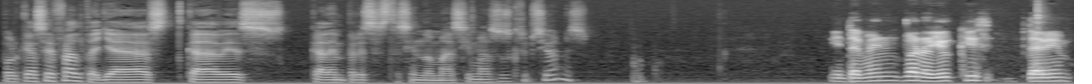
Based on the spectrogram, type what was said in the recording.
Porque hace falta, ya cada vez cada empresa está haciendo más y más suscripciones. Y también, bueno, yo también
